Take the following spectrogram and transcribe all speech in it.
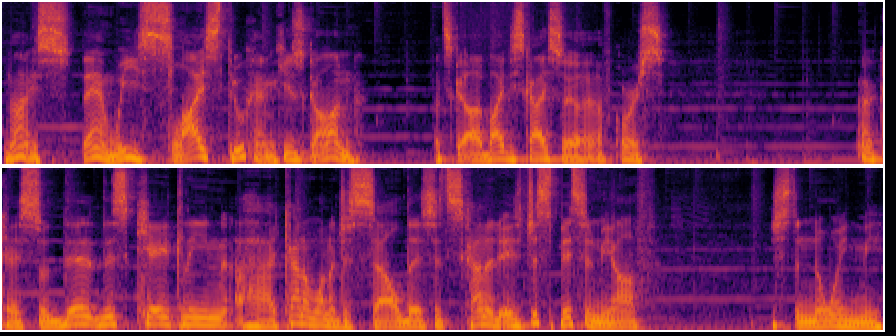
Nice. Damn, we sliced through him. He's gone. Let's go, uh, buy this guy, so, of course. Okay, so th this Caitlyn, uh, I kind of want to just sell this. It's kind of, it's just pissing me off. Just annoying me.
